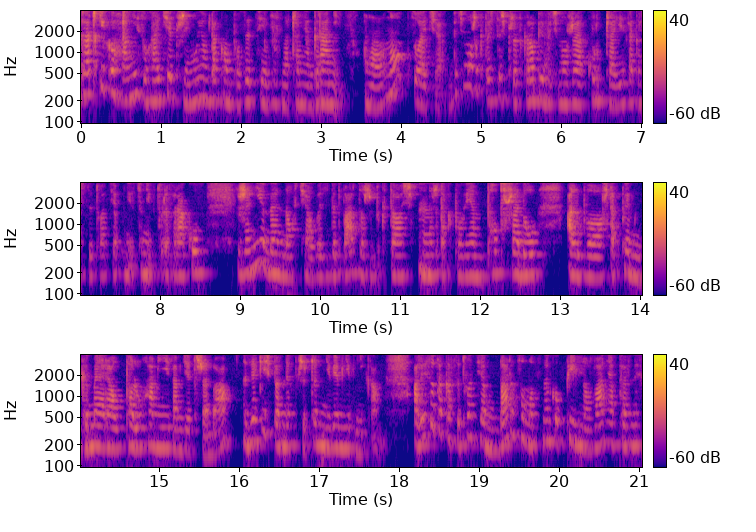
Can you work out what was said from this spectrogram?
Raczki, kochani, słuchajcie, przyjmują taką pozycję wyznaczania granic. O, no, słuchajcie, być może ktoś coś przeskropie, być może, kurczę, jest jakaś sytuacja u niektórych raków, że nie będą chciały zbyt bardzo, żeby ktoś, mm, że tak powiem, podszedł albo, że tak powiem, gmerał paluchami nie tam, gdzie trzeba. Z jakichś pewnych przyczyn, nie wiem, nie wnikam. Ale jest to taka sytuacja bardzo mocnego pilnowania pewnych,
